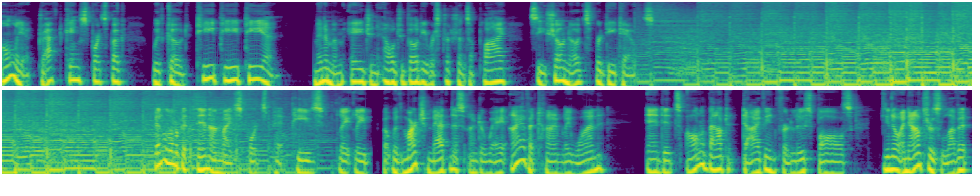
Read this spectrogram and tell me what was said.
Only at DraftKings Sportsbook with code TPPN. Minimum age and eligibility restrictions apply. See show notes for details. Been a little bit thin on my sports pet peeves lately, but with March Madness underway, I have a timely one, and it's all about diving for loose balls. You know, announcers love it,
